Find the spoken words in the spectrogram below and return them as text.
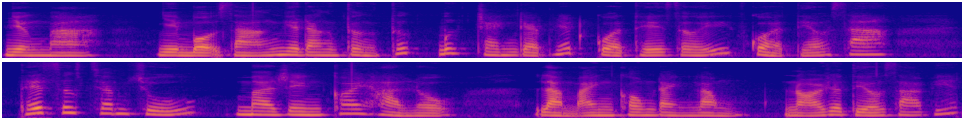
Nhưng mà, nhìn bộ dáng như đang thưởng thức bức tranh đẹp nhất của thế giới của thiếu gia, hết sức chăm chú mà rình coi Hà Lộ, làm anh không đành lòng nói cho thiếu gia biết,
